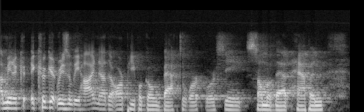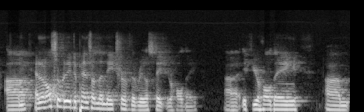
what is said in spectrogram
I mean, it, it could get reasonably high. Now there are people going back to work. We're seeing some of that happen. Um, and it also really depends on the nature of the real estate you're holding. Uh, if you're holding um,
